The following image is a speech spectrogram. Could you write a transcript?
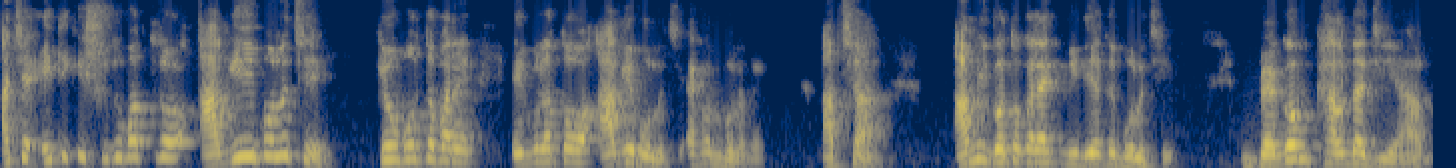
আচ্ছা এটি কি শুধুমাত্র আগেই বলেছে? কেউ বলতে পারে, এগুলা তো আগে বলেছে। এখন বলে নেই। আচ্ছা আমি গতকাল এক মিডিয়াতে বলেছি, বেগম খালদা জিয়া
